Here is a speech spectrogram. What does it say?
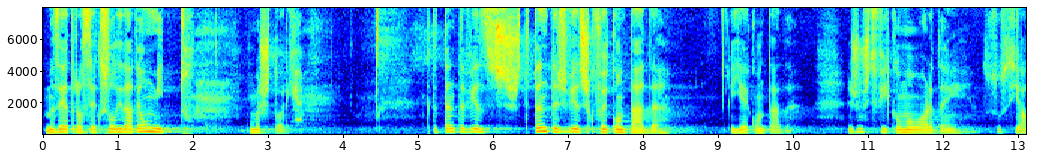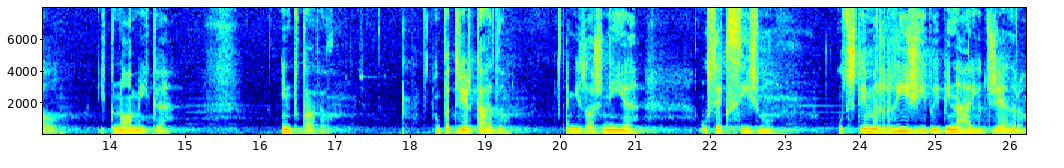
Mas a heterossexualidade é um mito, uma história. Que de, tanta vezes, de tantas vezes que foi contada e é contada, justifica uma ordem social, económica, intocável. O patriarcado, a misoginia, o sexismo, o sistema rígido e binário de género.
